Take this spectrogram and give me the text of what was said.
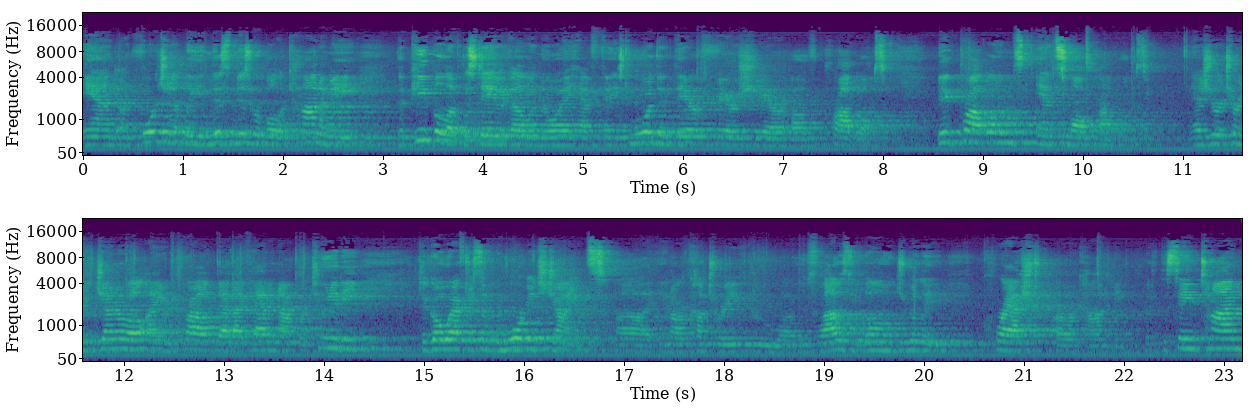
And unfortunately, in this miserable economy, the people of the state of Illinois have faced more than their fair share of problems. Big problems and small problems. As your Attorney General, I am proud that I've had an opportunity to go after some of the mortgage giants in our country who, uh, whose lousy loans really crashed our economy. But at the same time,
